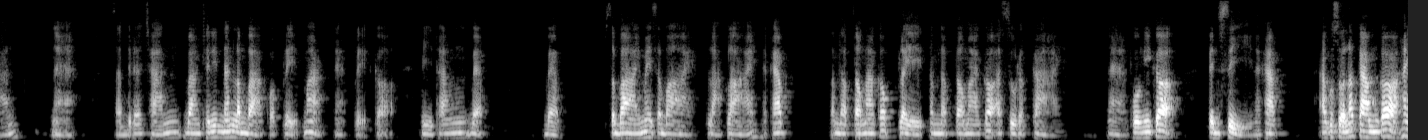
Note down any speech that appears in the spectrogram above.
านนะสัตว์เดรัจฉานบางชนิดนั้นลำบากกว่าเปรตมากนะเปรตก็มีทั้งแบบแบบสบายไม่สบายหลากหลายนะครับลำดับต่อมาก็เปรตลำดับต่อมาก็อสุรกายนะพวกนี้ก็เป็นสี่นะครับ อกุศลกรรมก็ให้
